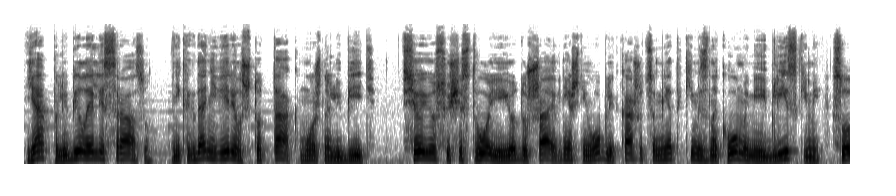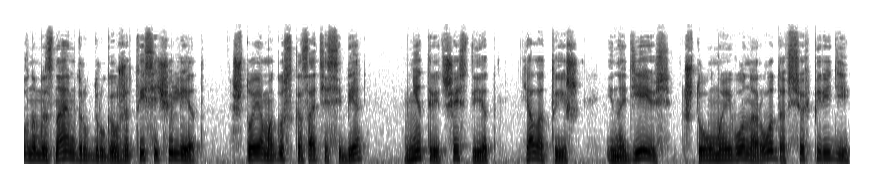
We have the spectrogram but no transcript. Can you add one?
«Я полюбил Элли сразу. Никогда не верил, что так можно любить. Все ее существо, ее душа и внешний облик кажутся мне такими знакомыми и близкими, словно мы знаем друг друга уже тысячу лет. Что я могу сказать о себе? Мне 36 лет, я латыш, и надеюсь, что у моего народа все впереди.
